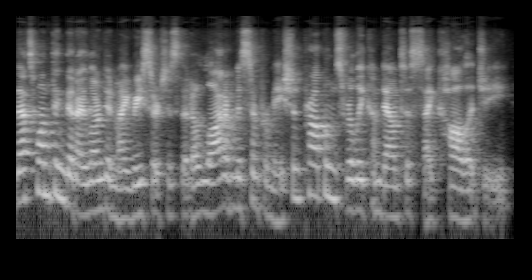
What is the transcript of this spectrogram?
that's one thing that I learned in my research is that a lot of misinformation problems really come down to psychology.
